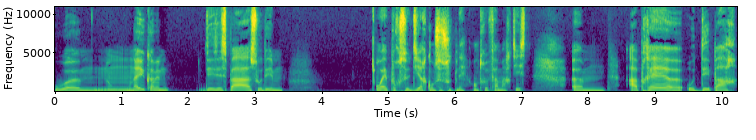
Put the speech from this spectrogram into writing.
où on a eu quand même des espaces ou des. Ouais, pour se dire qu'on se soutenait entre femmes artistes. Euh, après, euh, au départ,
